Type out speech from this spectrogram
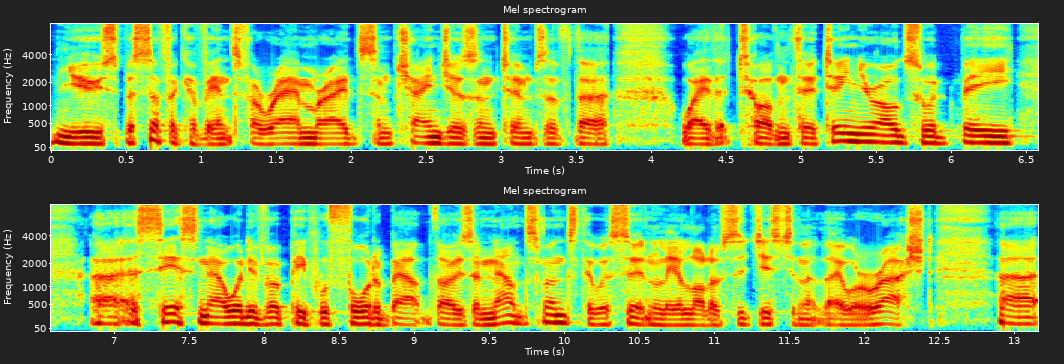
new specific events for ram raids, some changes in terms of the way that 12 and 13 year olds would be uh, assessed. Now, whatever people thought about those announcements, there was certainly a lot of suggestion that they were rushed. Uh,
